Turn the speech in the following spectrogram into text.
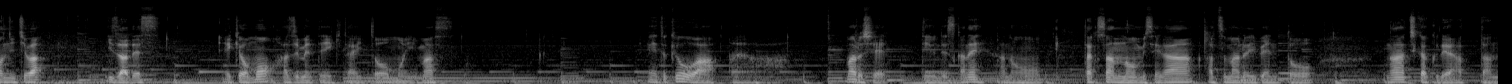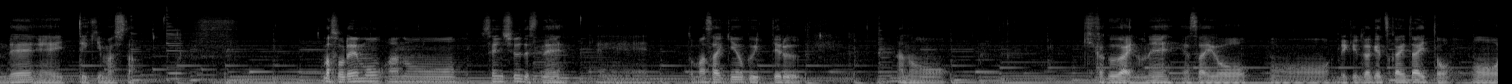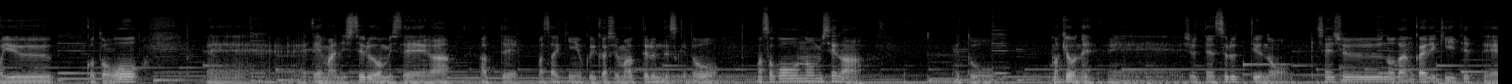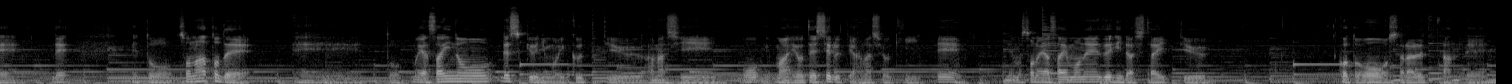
こんにちは。伊沢です。え今日も始めていきたいと思います。えっ、ー、と今日はマルシェっていうんですかね。あのたくさんのお店が集まるイベントが近くであったんで、えー、行ってきました。まあそれもあの先週ですね。えー、とまあ最近よく行ってるあの規格外のね野菜をできるだけ使いたいということを、えー、テーマにしてるお店があって、まあ、最近よく行かしてもらってるんですけど、まあ、そこのお店がえっと、まあ、今日ね、えー、出店するっていうのを先週の段階で聞いててで、えっと、その後で、えー、っと野菜のレスキューにも行くっていう話を、まあ、予定してるっていう話を聞いてでもその野菜もね是非出したいっていうことをおっしゃられてたんで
